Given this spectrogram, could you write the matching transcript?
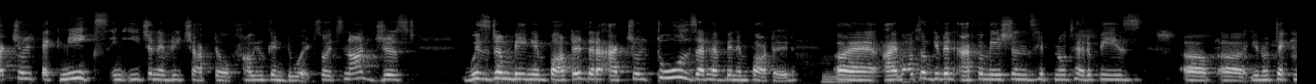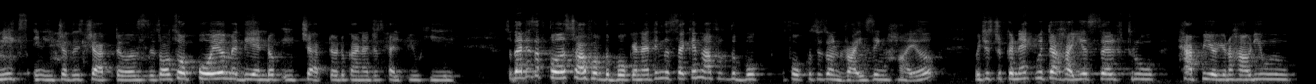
actual techniques in each and every chapter of how you can do it. So it's not just wisdom being imparted, there are actual tools that have been imparted. Hmm. Uh, I've also given affirmations, hypnotherapies, uh, uh, you know, techniques in each of these chapters. There's also a poem at the end of each chapter to kind of just help you heal so that is the first half of the book. And I think the second half of the book focuses on rising higher, which is to connect with the higher self through happier. You know, how do you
